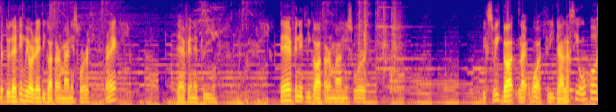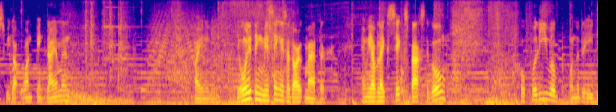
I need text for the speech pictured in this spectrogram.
but dude I think we already got our money's worth right? Definitely. Definitely got our money's worth. Because we got like what three galaxy opals? We got one pink diamond. Finally. The only thing missing is a dark matter. And we have like six packs to go. Hopefully we'll another AD.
